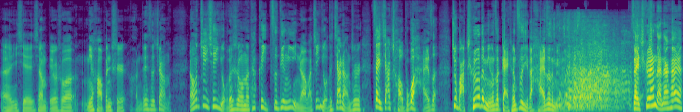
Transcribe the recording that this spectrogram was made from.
呃，一些像比如说你好奔驰啊，类似这样的。然后这些有的时候呢，它可以自定义，你知道吧？这有的家长就是在家吵不过孩子，就把车的名字改成自己的孩子的名字，在车上在那看着，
